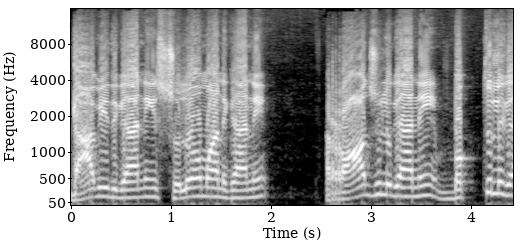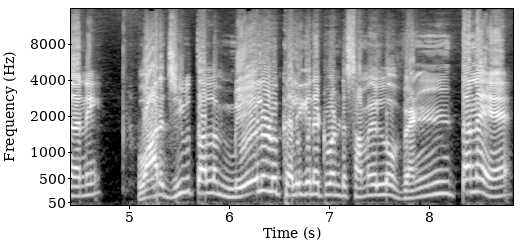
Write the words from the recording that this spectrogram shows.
దావీదు గాని సులోమాన్ గాని రాజులు గాని భక్తులు గాని వారి జీవితాల్లో మేలులు కలిగినటువంటి సమయంలో వెంటనే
